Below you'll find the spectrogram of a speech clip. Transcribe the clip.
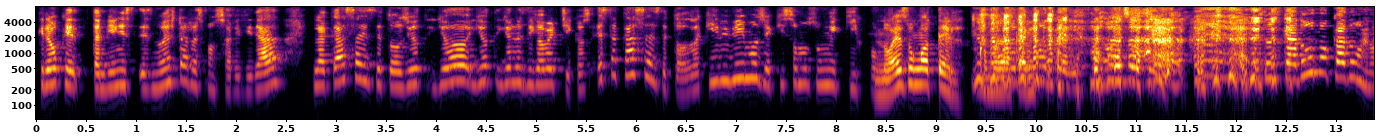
creo que también es, nuestra responsabilidad. La casa es de todos. Yo, yo, yo, yo, les digo, a ver chicos, esta casa es de todos. Aquí vivimos y aquí somos un equipo. No es un hotel. Como no, es un hotel. no es hotel. Entonces, cada uno, cada uno.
